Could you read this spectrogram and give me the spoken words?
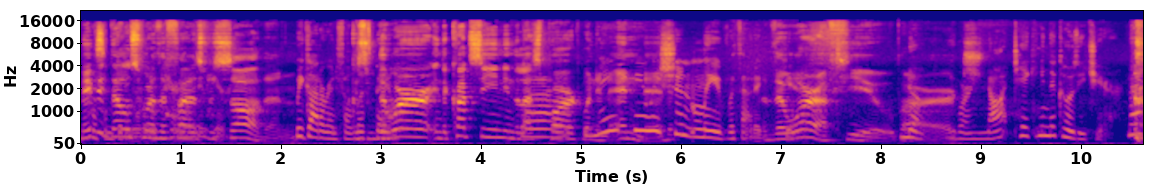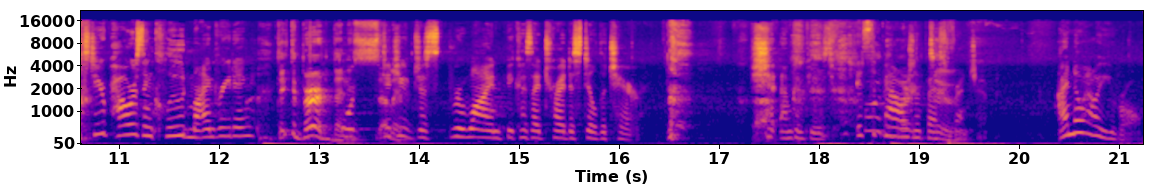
Maybe Plus I'm getting those were the paranoid files we here. saw then. We got our info. Let's Because there bail. were in the cutscene in the last Uh, part when maybe it ended. we shouldn't leave without a There gift. were a few parts. No, you are not taking the cozy chair. Max, do your powers include mind reading? Take the bird then. Or sell did it. you just rewind because I tried to steal the chair? Shit, I'm confused. It's the powers of best too. friendship. I know how you roll.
